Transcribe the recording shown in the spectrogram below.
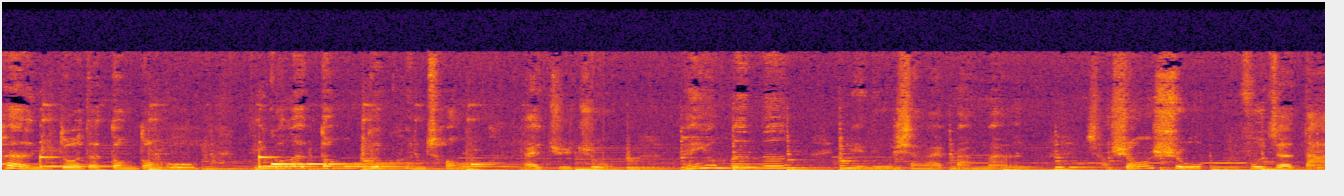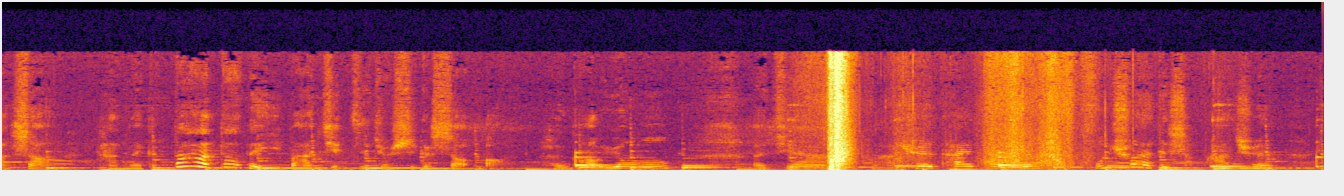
很多的洞洞屋，提供了动物跟昆虫来居住。朋友们呢，也留下来帮忙。小松鼠负责打扫，它那个大大的尾巴简直就是个扫把，很好用哦。而且啊，麻雀太太跟孵出来的小麻雀，则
